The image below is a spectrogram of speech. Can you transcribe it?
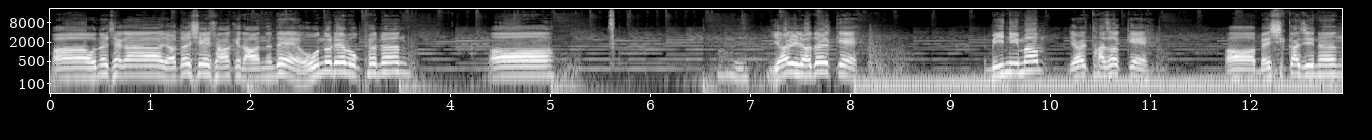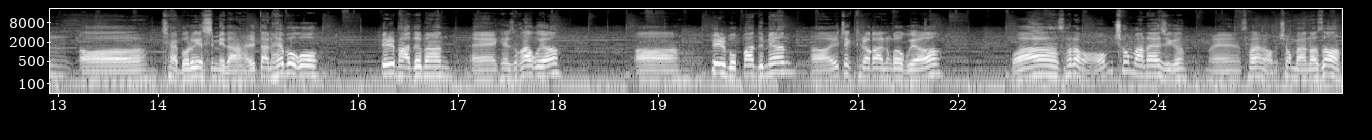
아, 오늘 제가 8시에 정확히 나왔는데, 오늘의 목표는, 어, 18개, 미니멈 15개, 어, 몇 시까지는, 어, 잘 모르겠습니다. 일단 해보고, 빌 받으면, 예, 계속 하고요. 어, 빌못 받으면 어, 일찍 들어가는 거고요. 와 사람 엄청 많아요 지금. 네, 사람이 엄청 많아서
